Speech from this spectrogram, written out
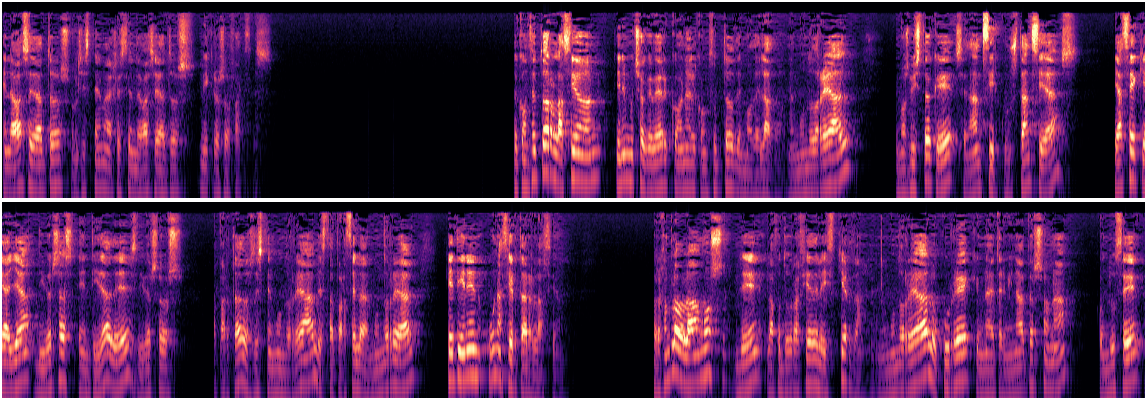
en la base de datos o el sistema de gestión de base de datos Microsoft Access. El concepto de relación tiene mucho que ver con el concepto de modelado. En el mundo real hemos visto que se dan circunstancias que hace que haya diversas entidades, diversos apartados de este mundo real, de esta parcela del mundo real, que tienen una cierta relación. Por ejemplo, hablábamos de la fotografía de la izquierda. En el mundo real ocurre que una determinada persona conduce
